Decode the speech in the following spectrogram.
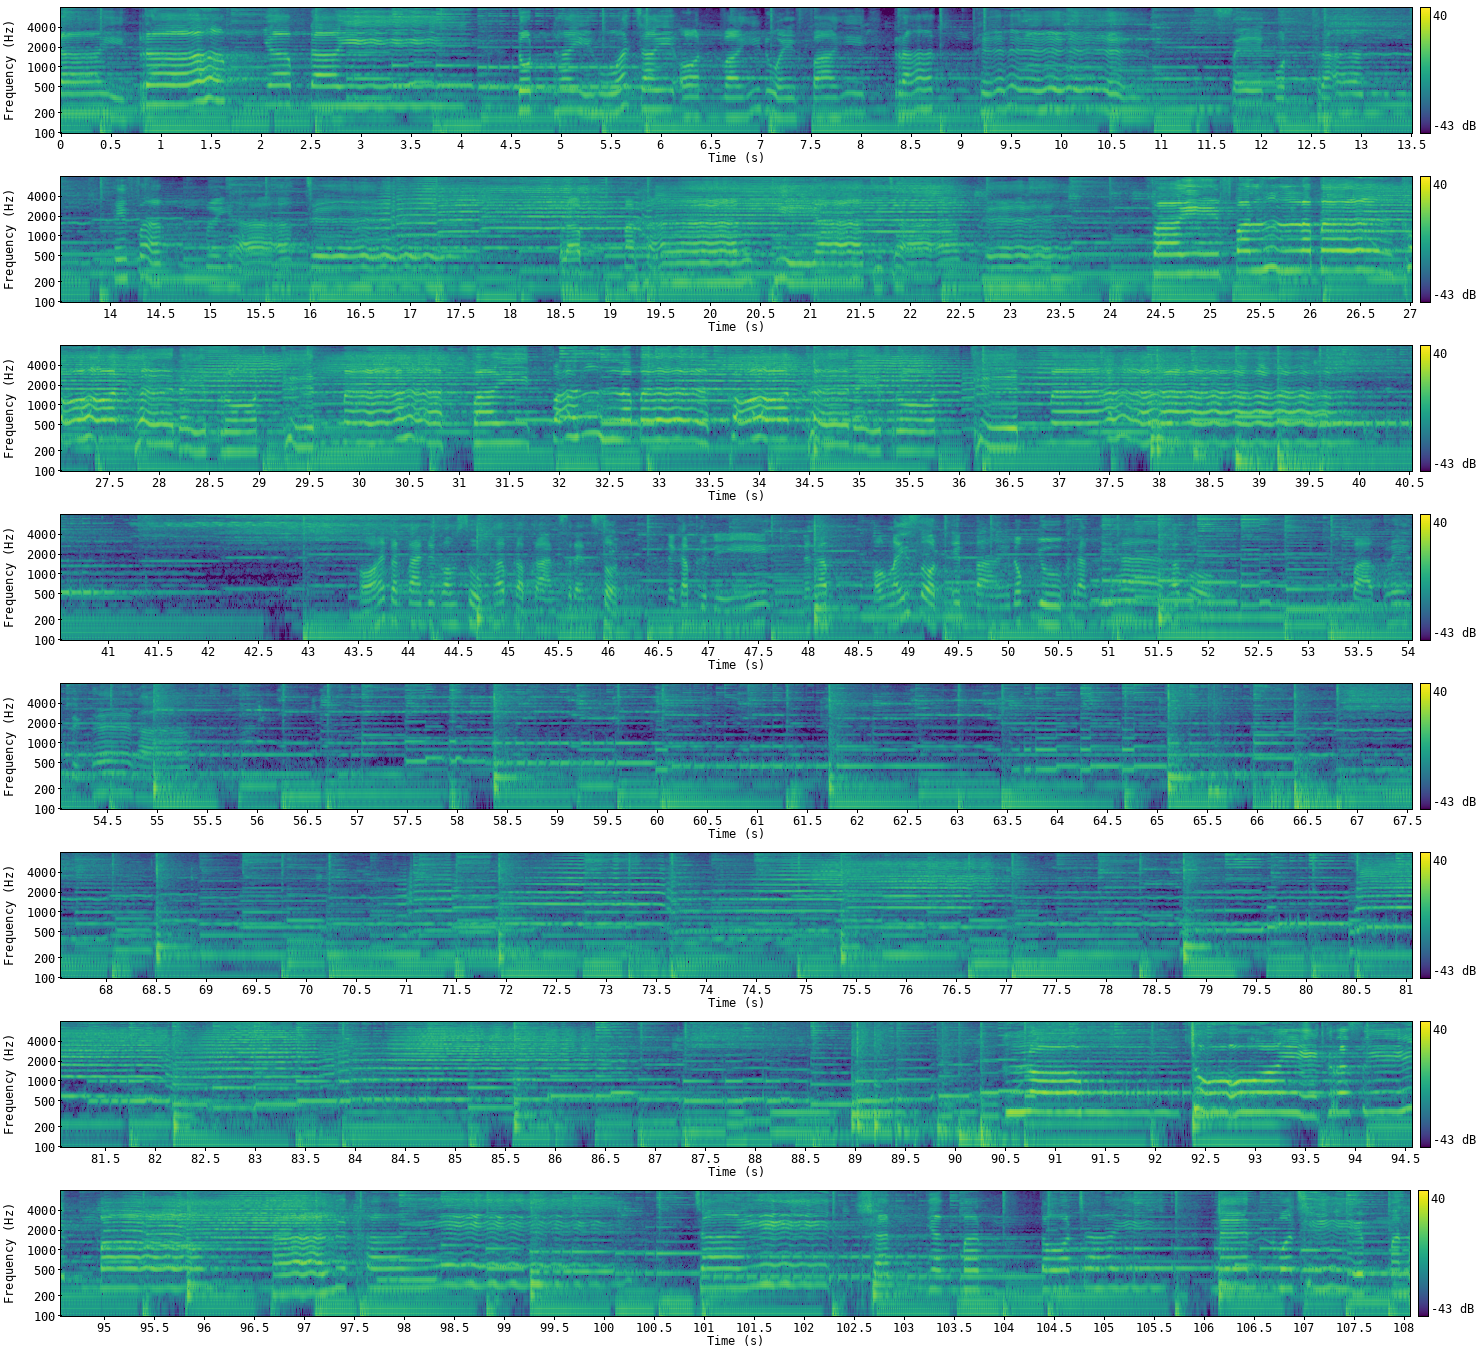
ได้รับยามใด ดดให้หัวใจอ่อนไหวด้วยไฟรักเธอ เสกมนครั้ง ให้ฟังเมื่ออยากเจอ กลับมาหาที่ยากที่จากเธอ ไฟฝันละเมอ ดเธอได้โปรดคืนมาไฟฝันละเมอขอเธอได้โปรดคืนมาขอให้แฟนๆมีความสุขครับกับการแสดงสดในค่ำคืนนี้นะครับ ของไลฟ์สดเอ็นบายนกยูครั้งที่ 5 ครับผมฝากเพลงถึงแท้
